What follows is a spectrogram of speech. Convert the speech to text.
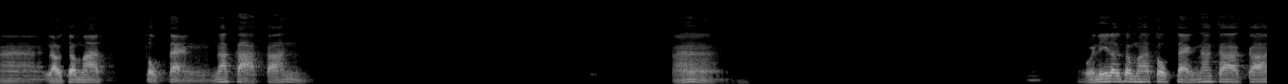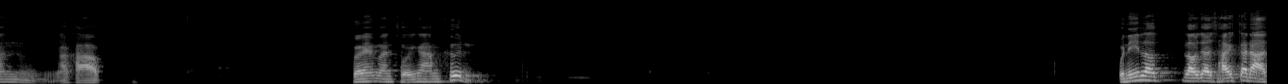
อ่า เราจะมาตกแต่งหน้ากากกัน อา วันนี้เราจะมาตกแต่งหน้ากากกันนะครับ เพื่อให้มันสวยงามขึ้น วันนี้เราเราจะใช้กระดาษ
